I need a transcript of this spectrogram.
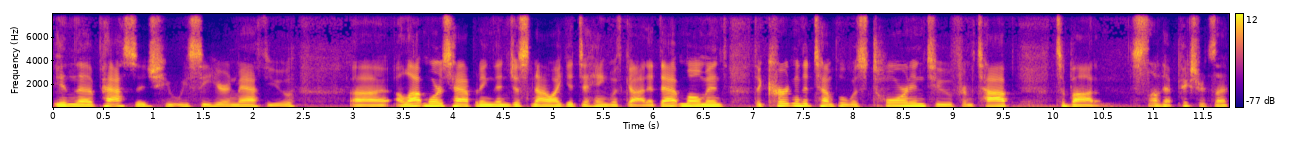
in the passage we see here in Matthew, uh, a lot more is happening than just now I get to hang with God. At that moment, the curtain of the temple was torn in two from top to bottom. Just love that picture. It's a,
